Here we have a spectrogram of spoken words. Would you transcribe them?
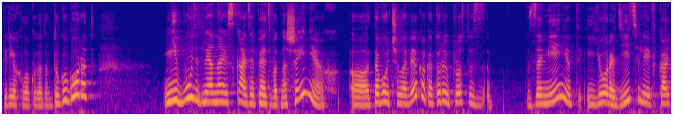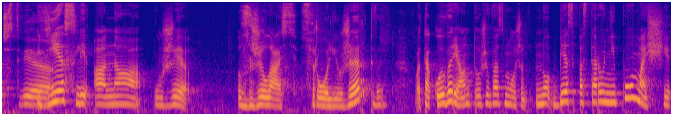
переехала куда-то в другой город. Не будет ли она искать опять в отношениях э, того человека, который просто заменит ее родителей в качестве... Если она уже сжилась с ролью жертвы, такой вариант тоже возможен. Но без посторонней помощи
